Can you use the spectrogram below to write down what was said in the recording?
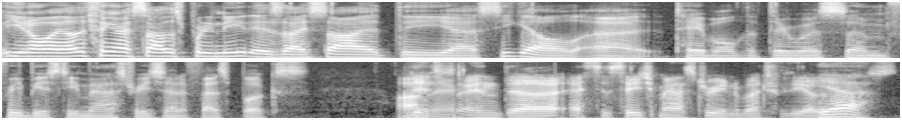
you know, the other thing I saw that's pretty neat is I saw at the uh, SeaGL uh, table that there was some FreeBSD Mastery ZFS books on yes, there. and uh, SSH Mastery and a bunch of the other yeah, ones.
